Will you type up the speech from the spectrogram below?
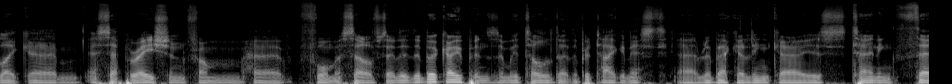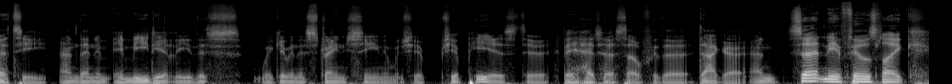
like um, a separation from her former self. So the, the book opens and we're told that the protagonist uh, Rebecca Linke is turning thirty, and then Im- immediately this we're given this strange scene in which she she appears to behead herself with a dagger, and certainly it feels like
